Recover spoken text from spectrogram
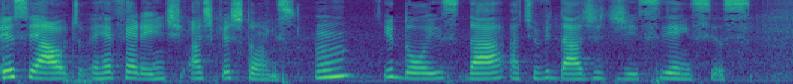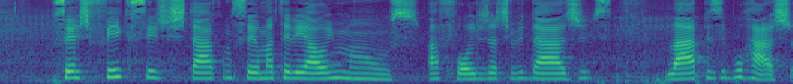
Esse áudio é referente às questões 1 e 2 da atividade de ciências. Certifique-se de estar com seu material em mãos, a folha de atividades, lápis e borracha.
